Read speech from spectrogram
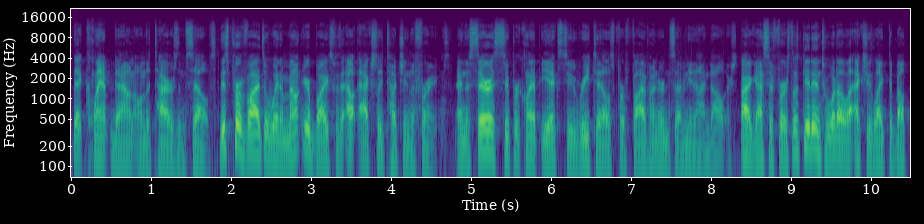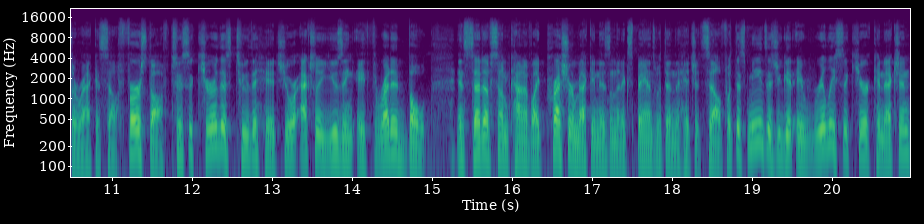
that clamp down on the tires themselves. This provides a way to mount your bikes without actually touching the frames. And the Saris Super Clamp EX2 retails for $579. All right guys, so first let's get into what I actually liked about the rack itself. First off, to secure this to the hitch, you're actually using a threaded bolt instead of some kind of like pressure mechanism that expands within the hitch itself. What this means is you get a really secure connection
